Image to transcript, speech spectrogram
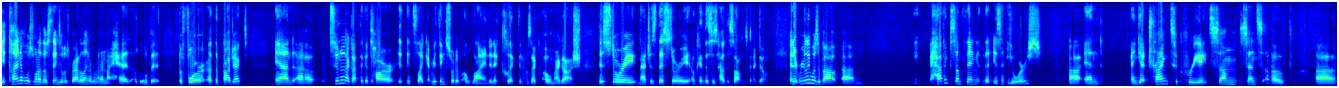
it kind of was one of those things that was rattling around in my head a little bit before uh, the project. And uh, as soon as I got the guitar, it, it's like everything sort of aligned and it clicked. And it was like, oh my gosh, this story matches this story. Okay, this is how the song is going to go. And it really was about um, having something that isn't yours uh, and and yet trying to create some sense of uh,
